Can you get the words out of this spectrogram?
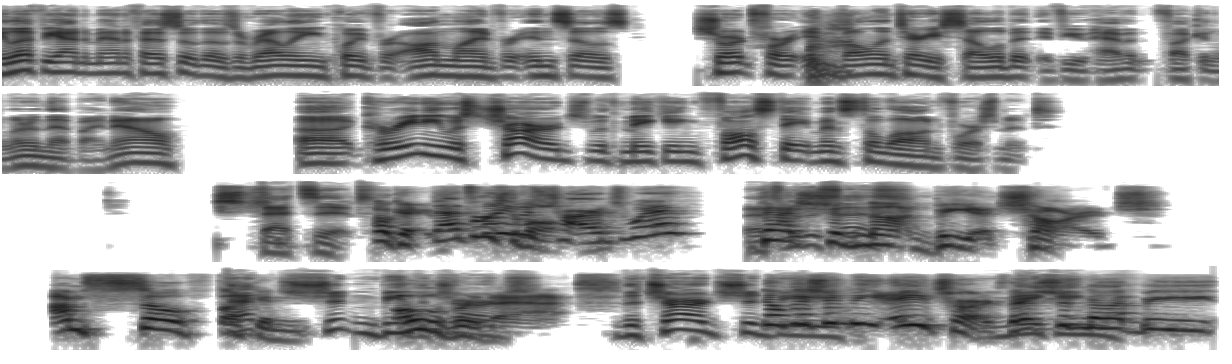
He left behind a manifesto that was a rallying point for online for incels, short for involuntary celibate, if you haven't fucking learned that by now. Uh, Carini was charged with making false statements to law enforcement. That's it. Okay, That's what he was all, charged with. That's that should says. not be a charge. I'm so fucking That shouldn't be the over charge. that. The charge should no, be. No, there should be a charge. That should not be.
